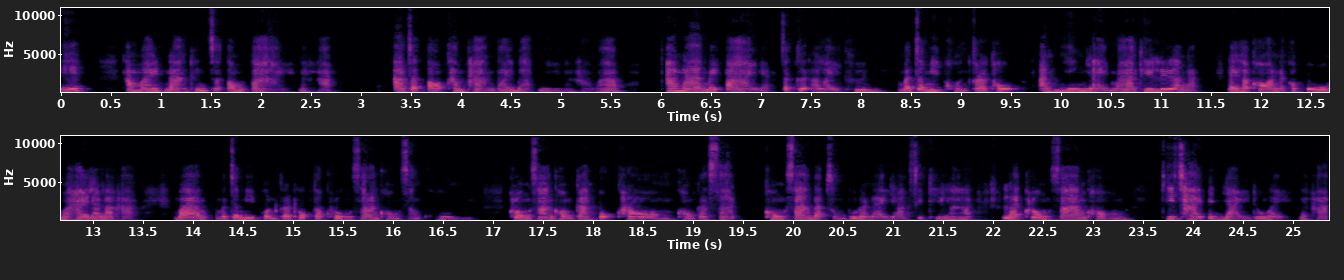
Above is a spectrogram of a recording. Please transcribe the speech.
เอ๊ะทำไมนางถึงจะต้องตายนะคะ อาจจะตอบคำถามได้แบบนี้นะคะว่าถ้านางไม่ตายเนี่ยจะเกิดอะไรขึ้น มันจะมีผลกระทบอันยิ่งใหญ่มากที่เรื่องอะ ในละครเนี่ยเขาปูมาให้แล้วล่ะค่ะ ว่ามันจะมีผลกระทบต่อโครงสร้างของสังคม โครงสร้างของการปกครองของกษัตริย์ โครงสร้างแบบสมบูรณาญาสิทธิราชและโครงสร้างของที่ชายเป็นใหญ่ด้วยนะคะ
